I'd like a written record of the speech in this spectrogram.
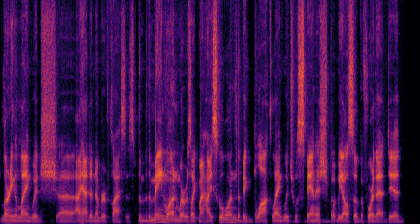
learning a language. Uh, I had a number of classes. The, the main one, where it was like my high school one, the big block language was Spanish. But we also before that did,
